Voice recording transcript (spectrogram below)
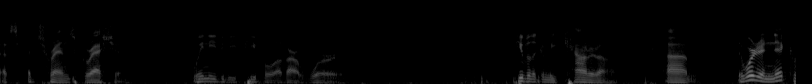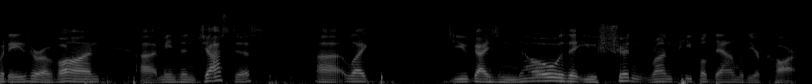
That's a transgression. We need to be people of our word, people that can be counted on. Um, the word iniquities or avon uh, means injustice, uh, like do you guys know that you shouldn't run people down with your car?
